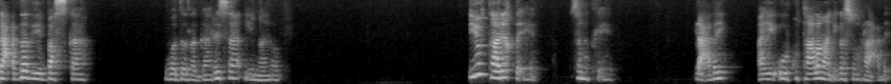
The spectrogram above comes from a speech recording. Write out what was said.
dhacdadii baska waddada gaarisa iyo nairobi. Iyo taariikhda ahayd sanadka ahayd dhacday ayay uurku taaladan iga soo raacday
